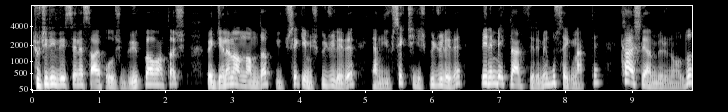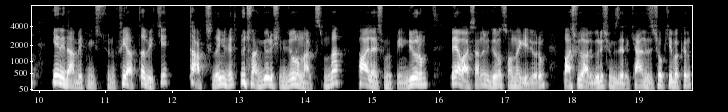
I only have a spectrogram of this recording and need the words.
Türkçe dil desteğine sahip oluşu büyük bir avantaj ve genel anlamda yüksek emiş gücüyle de yani yüksek çekiş gücüyle de benim beklentilerimi bu segmentte karşılayan bir ürün oldu. Yeniden belirtmek istiyorum. Fiyat tabii ki tartışılabilir. Lütfen görüşünüzü yorumlar kısmında paylaşmayı unutmayın diyorum. Ve yavaştan da videonun sonuna geliyorum. Başvurular görüşmek üzere. Kendinize çok iyi bakın.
